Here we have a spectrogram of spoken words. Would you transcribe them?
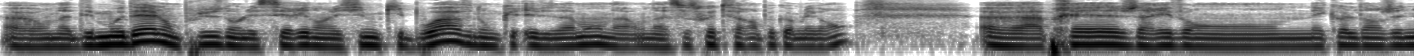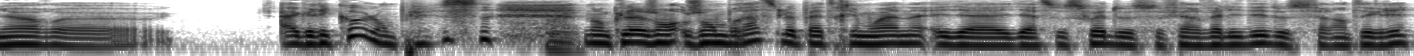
on a des modèles en plus dans les séries, dans les films qui boivent. Donc évidemment, on a, on a ce souhait de faire un peu comme les grands. après, j'arrive en école d'ingénieur agricole en plus. Donc là, j'embrasse le patrimoine et il y a, y a, ce souhait de se faire valider, de se faire intégrer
